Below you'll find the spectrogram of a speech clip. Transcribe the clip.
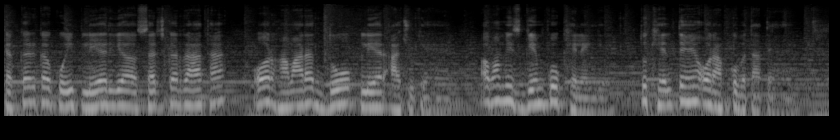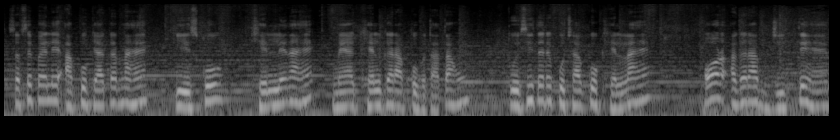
टक्कर का कोई प्लेयर यह सर्च कर रहा था और हमारा दो प्लेयर आ चुके हैं। अब हम इस गेम को खेलेंगे। तो खेलते हैं और आपको बताते हैं। सबसे पहले आपको क्या करना है कि इसको खेल लेना है। मैं खेल कर आपको बताता हूँ। तो इसी तरह कुछ आपको खेलना है और अगर आप जीतते हैं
